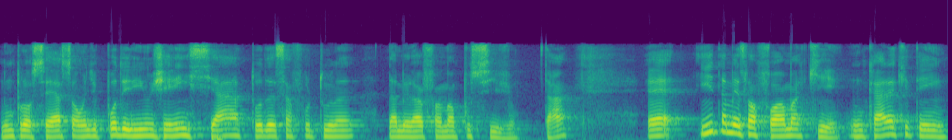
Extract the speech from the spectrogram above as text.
num processo onde poderiam gerenciar toda essa fortuna da melhor forma possível, tá? É, e da mesma forma que um cara que tem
